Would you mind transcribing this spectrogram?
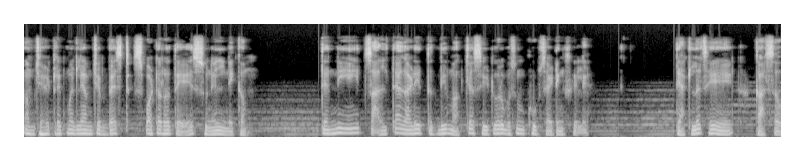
आमच्या ह्या ट्रिपमधले आमचे बेस्ट स्पॉटर होते सुनील निकम. त्यांनी चालत्या गाडीत अगदी मागच्या सीटवर बसून खूप सायटिंग्स केले. त्यातलंच हे कासव.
